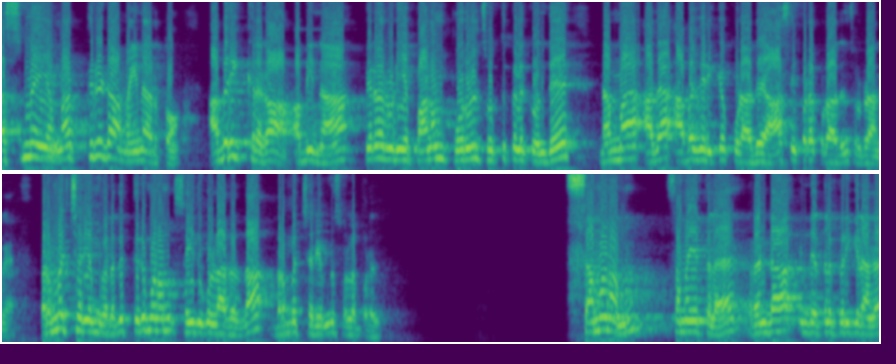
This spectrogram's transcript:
அஸ்மயம்னா திருடாமைன்னு அர்த்தம். அபரிக்கிரகா அப்படின்னா பிறருடைய பணம் பொருள் சொத்துக்களுக்கு வந்து நம்ம அதை அபகரிக்க கூடாது ஆசைப்படக்கூடாதுன்னு சொல்றாங்க. பிரம்மச்சரியம்ங்கிறது திருமணம் செய்து கொள்ளாததுதான் பிரம்மச்சரியம்னு சொல்லப்படுது. சமணம் சமயத்துல ரெண்டா இந்த இடத்துல பிரிக்கிறாங்க.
